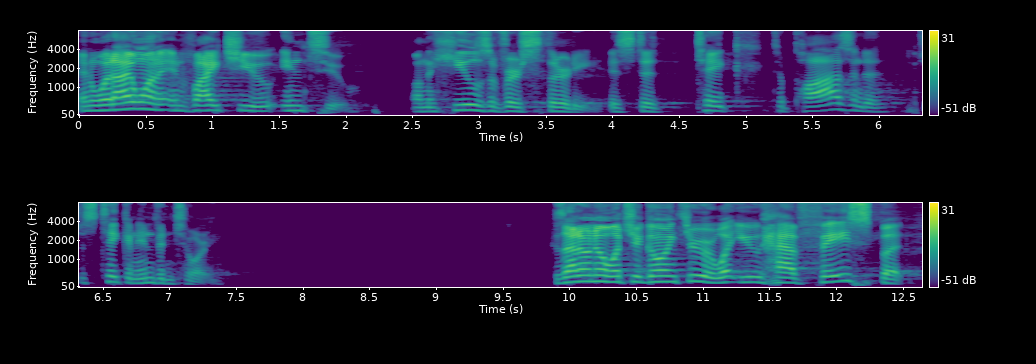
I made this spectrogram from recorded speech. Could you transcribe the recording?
And what I want to invite you into on the heels of verse 30 is to take to pause and to just take an inventory. Because I don't know what you're going through or what you have faced, but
